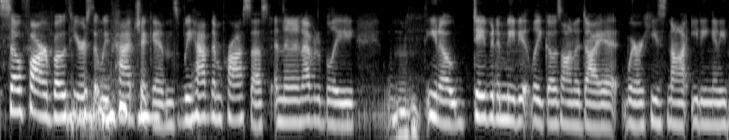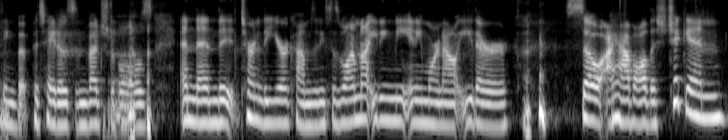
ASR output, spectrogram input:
so far both years that we've had chickens, we have them processed and then inevitably mm-hmm. you know, David immediately goes on a diet where he's not eating anything but potatoes and vegetables and then the turn of the year comes and he says, "Well, I'm not eating meat anymore now either." So I have all this chicken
